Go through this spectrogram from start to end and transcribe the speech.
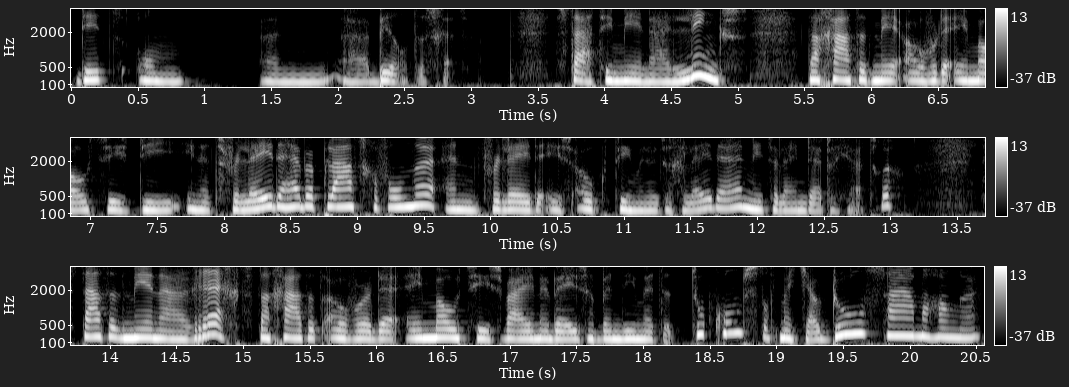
dit om een uh, beeld te schetsen. Staat hij meer naar links, dan gaat het meer over de emoties die in het verleden hebben plaatsgevonden. En verleden is ook 10 minuten geleden, hè? niet alleen 30 jaar terug. Staat het meer naar rechts, dan gaat het over de emoties waar je mee bezig bent, die met de toekomst of met jouw doel samenhangen.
